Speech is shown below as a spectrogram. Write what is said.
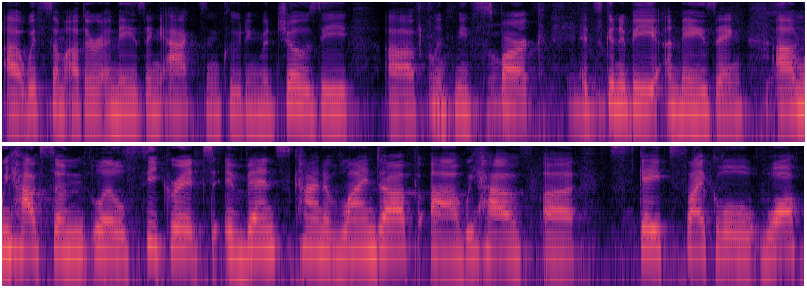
uh, with some other amazing acts, including Majozi, uh, Flint Meets Spark. It's going to be amazing. Um, we have some little secret events kind of lined up. Uh, we have uh, skate, cycle, walk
